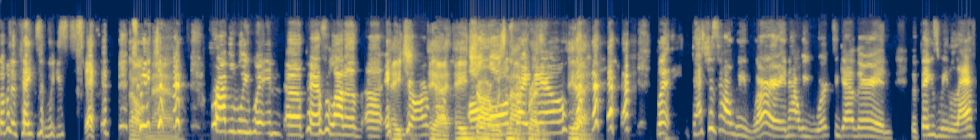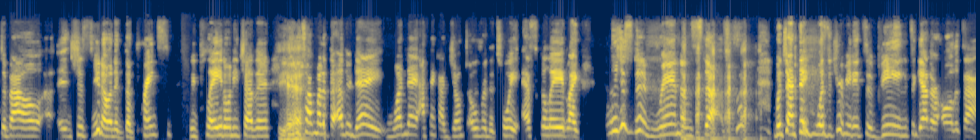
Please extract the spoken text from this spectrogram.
some of the things that we said oh man, probably wouldn't uh, pass a lot of uh, H, HR. yeah, HR was not right present. now. Yeah, but that's just how we were and how we worked together and the things we laughed about. Uh, It's just, you know, the, the pranks we played on each other. Yeah. We were talking about it the other day. One day, I think I jumped over the toy Escalade. Like, we just did random stuff, which I think was attributed to being together all the time.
